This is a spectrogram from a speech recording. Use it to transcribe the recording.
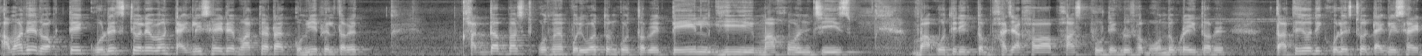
আমাদের রক্তে কোলেস্টেরল এবং ট্রাইগ্লিসাইডের মাত্রাটা কমিয়ে ফেলতে হবে। খাদ্যাভ্যাস প্রথমে পরিবর্তন করতে হবে। তেল, ঘি, মাখন, চিজ বা অতিরিক্ত ভাজা খাওয়া ফাস্ট ফুড এগুলো সব বন্ধ করে দিতে হবে। তাতে যদি কোলেস্ট্রল ট্রাইগ্লিসাইড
